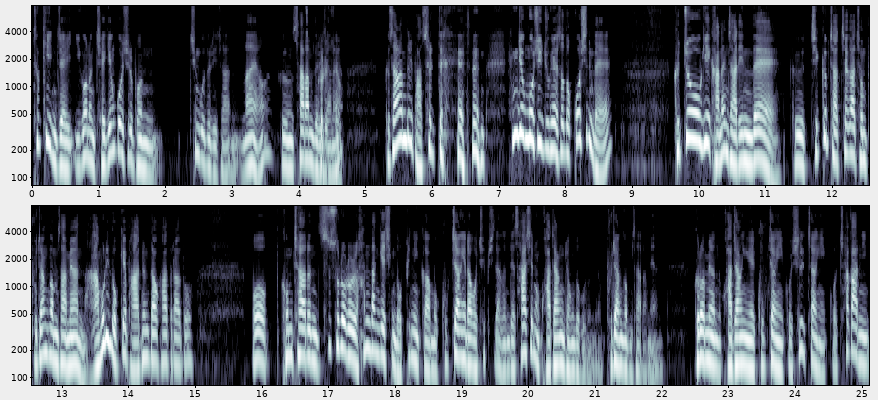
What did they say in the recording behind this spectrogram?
특히 이제 이거는 재경고시를 본 친구들이잖아요. 그런 사람들이잖아요. 그렇죠. 그 사람들이 봤을 때는 행정고시 중에서도 꽃인데 그쪽이 가는 자리인데 그 직급 자체가 전 부장검사면 아무리 높게 봐준다고 하더라도 뭐 검찰은 스스로를 한 단계씩 높이니까 뭐 국장이라고 칩시다. 근데 사실은 과장 정도거든요. 부장검사라면. 그러면 과장 위에 국장이 있고 실장이 있고 차관이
